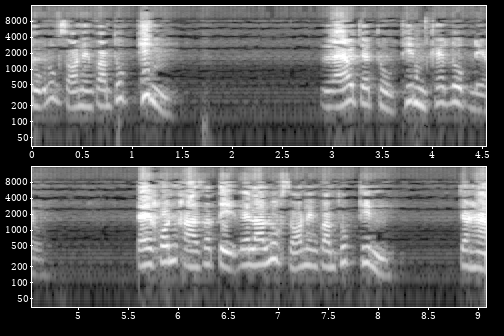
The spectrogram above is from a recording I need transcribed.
ถูกลูกศรแห่งความทุกข์ทิ่ม แล้วจะถูกทิ่มแค่ลูกเดียว แต่คนขาดสติเวลาลูกศรแห่งความทุกข์ทิ่ม จะหา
